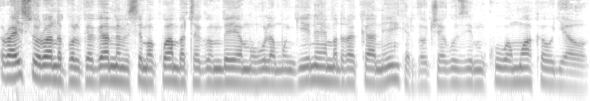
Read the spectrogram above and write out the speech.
Rais wa Rwanda Paul Kagame amesema kwamba atagombea muhula mwingine madarakani katika uchaguzi mkuu wa mwaka ujao.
